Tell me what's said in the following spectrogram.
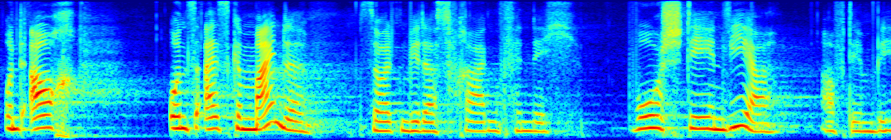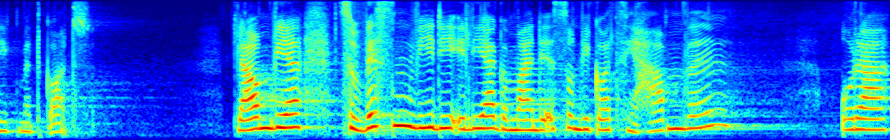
Und auch uns als Gemeinde sollten wir das fragen, finde ich. Wo stehen wir auf dem Weg mit Gott? Glauben wir zu wissen, wie die Elia-Gemeinde ist und wie Gott sie haben will? Oder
